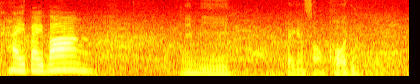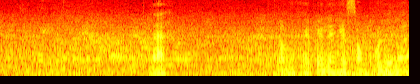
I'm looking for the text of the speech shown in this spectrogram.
ใครไปบ้าง ไม่มีไปกันสองคน นะ เราไม่เคยไปไหนกันสองคนเลยนะ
